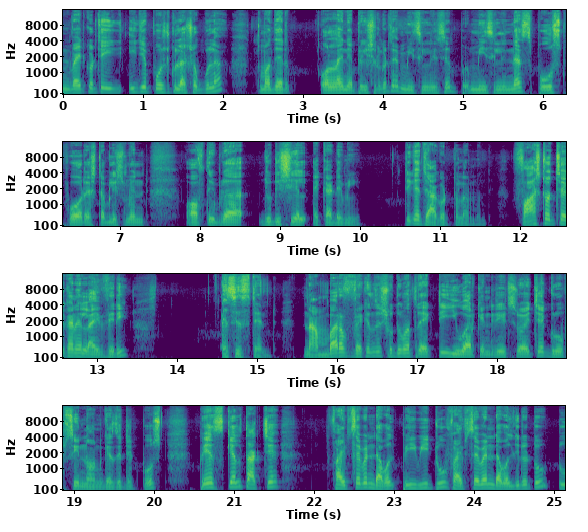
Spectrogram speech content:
ইনভাইট করতে এই এই যে পোস্টগুলো সবগুলা তোমাদের অনলাইন অ্যাপ্লিকেশন করতে miscellaneous post for establishment of Tripura judicial academy ঠিক আছে, আগরতলার মধ্যে। ফার্স্ট হচ্ছে এখানে library assistant number of vacancy শুধুমাত্র একটি ইউআর ক্যান্ডিডেটস রয়েছে group C non gazetted post pay scale থাকছে five seven double PB two five seven double zero two two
